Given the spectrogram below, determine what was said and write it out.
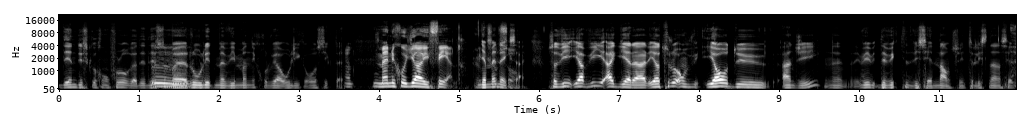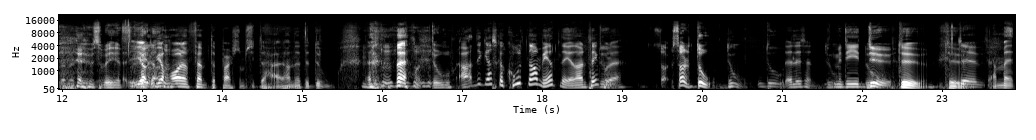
Det är en diskussionsfråga, det är det som är Mm. roligt med vi människor, vi har olika åsikter. Ja, Människor gör ju fel. Ja liksom men så. exakt. Så vi, ja, vi agerar, jag tror om vi, jag och du Angie, vi, det är viktigt att vi säger namn så inte lyssnarna ser vem Ja, vi har en femte person som sitter här, han heter Do. Do. Ja, det är ganska coolt namn egentligen, har ni tänkt på Do. det? Sa- du do? Do. Do. Eller sen, do. Men det är du. Du. Du. Du. Ja, men,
